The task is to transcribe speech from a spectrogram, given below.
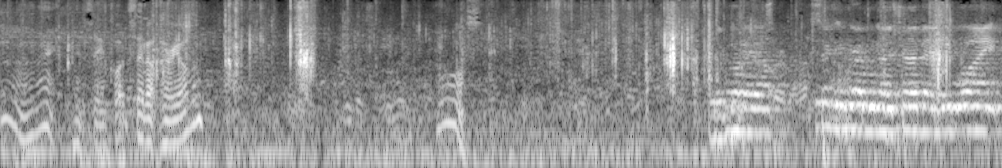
Alright, don't see a quad set up very often. Nice. We've got our second grab and go show bag giveaway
